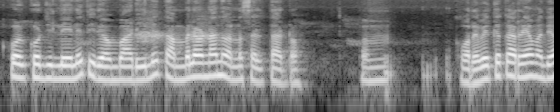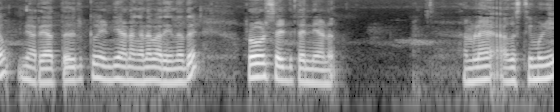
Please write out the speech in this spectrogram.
കോഴിക്കോട് ജില്ലയിലെ തിരുവമ്പാടിയിൽ തമ്പലവണ്ണ എന്ന് പറഞ്ഞ സ്ഥലത്താട്ടോ. അപ്പം കുറേ പേർക്കൊക്കെ അറിയാൻ മതിയാവും. ഇനി അറിയാത്തവർക്ക് വേണ്ടിയാണ് അങ്ങനെ പറയുന്നത്. റോഡ് സൈഡിൽ തന്നെയാണ്. നമ്മളെ അഗസ്തിമൊഴി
